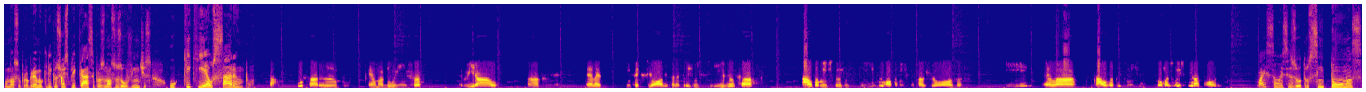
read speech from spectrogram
o nosso programa, eu queria que o senhor explicasse para os nossos ouvintes o que, que é o sarampo. Tá. O sarampo é uma doença viral, tá? Ela é infecciosa, então ela é transmissível, tá? Altamente transmissível, altamente contagiosa e ela causa principalmente sintomas respiratórios. Quais são esses outros sintomas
